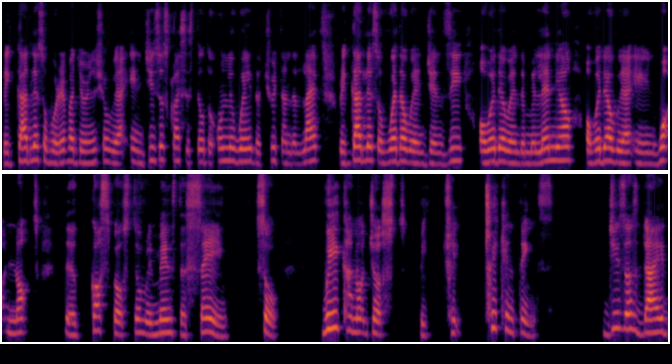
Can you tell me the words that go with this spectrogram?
Regardless of whatever generation we are in jesus christ is still the only way the truth and the life. Regardless of whether we're in gen z or whether we're in the millennial or whether we are in whatnot the gospel still remains the same. So we cannot just be tweaking things. Jesus died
